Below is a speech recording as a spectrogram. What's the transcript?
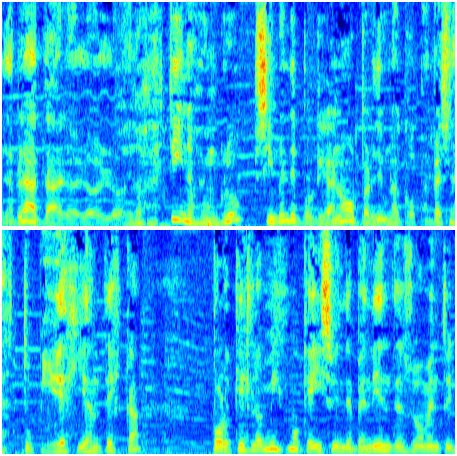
la plata, lo- lo- lo- los destinos de un club simplemente porque ganó o perdió una copa. Me parece una estupidez gigantesca porque es lo mismo que hizo Independiente en su momento y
